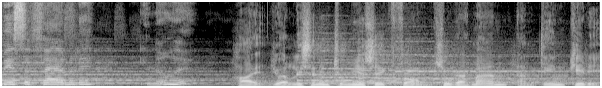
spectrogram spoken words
Ibiza family, you know it. Hi, you are listening to music from Sugarman and Team Kitty.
